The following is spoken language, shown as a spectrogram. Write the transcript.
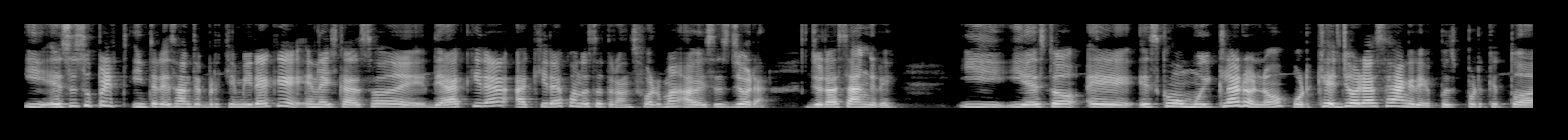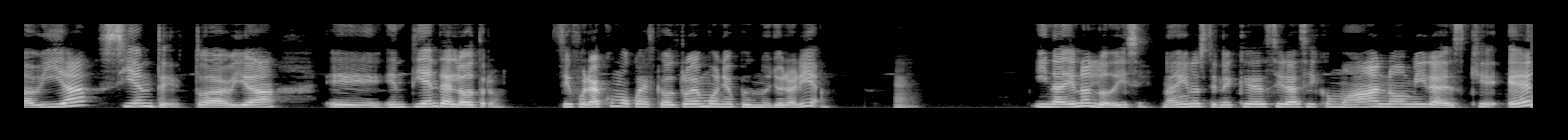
y eso es súper interesante porque mira que en el caso de, de, Akira, Akira cuando se transforma a veces llora, llora sangre. Y, y esto eh, es como muy claro, ¿no? ¿Por qué llora sangre? Pues porque todavía siente, todavía eh, entiende al otro. Si fuera como cualquier otro demonio, pues no lloraría. Mm. Y nadie nos lo dice, nadie nos tiene que decir así como, ah, no, mira, es que él,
